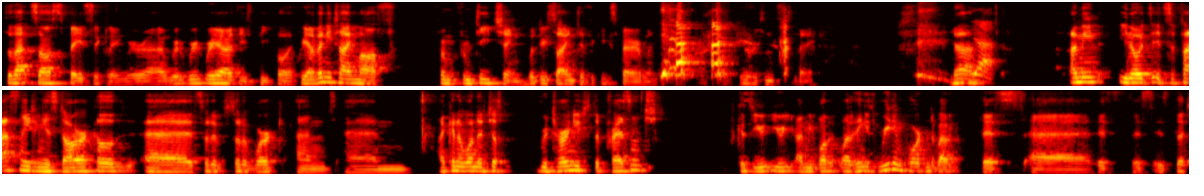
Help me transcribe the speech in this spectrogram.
So that's us, basically. We're, uh, we're, we are these people. If we have any time off from, from teaching, we'll do scientific experiments. Yeah. yeah. yeah. I mean, you know, it's, it's a fascinating historical uh, sort of sort of work, and um, I kind of want to just return you to the present because you, you I mean, what, what I think is really important about this, uh, this, this is that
